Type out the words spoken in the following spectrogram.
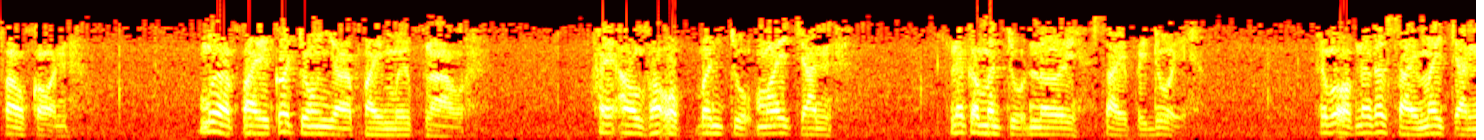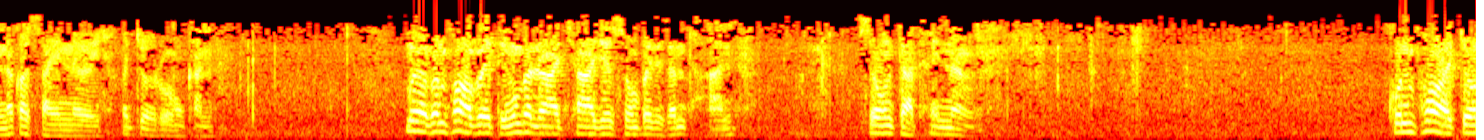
เฝ้าก่อน เมื่อไปก็จงอย่าไปมือเปล่า ให้เอาพระอบบรรจุไม้จันทร์แล้วก็บรรจุเนยใส่ไปด้วยพระอบนั้นก็ใส่ไม้จันแล้วก็ใส่เนยบรรจุรวมกัน เมื่อคุณพ่อไปถึงพระราชาจะทรงไปสันฐาน ทรงจัดให้นั่ง คุณพ่อจง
